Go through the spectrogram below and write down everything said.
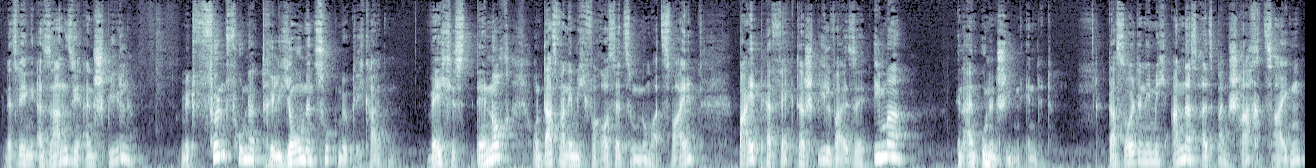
Und deswegen ersann sie ein Spiel mit 500 Trillionen Zugmöglichkeiten, welches dennoch, und das war nämlich Voraussetzung Nummer zwei, bei perfekter Spielweise immer in einem Unentschieden endet. Das sollte nämlich anders als beim Schach zeigen,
